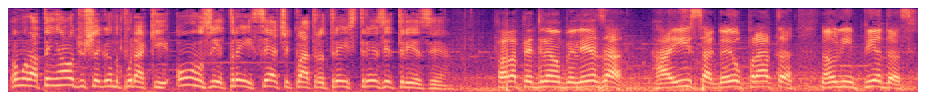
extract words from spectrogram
Vamos lá, tem áudio chegando por aqui. 11 37 43 13 13. Fala Pedrão, beleza? Raíssa ganhou prata na Olimpíadas.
